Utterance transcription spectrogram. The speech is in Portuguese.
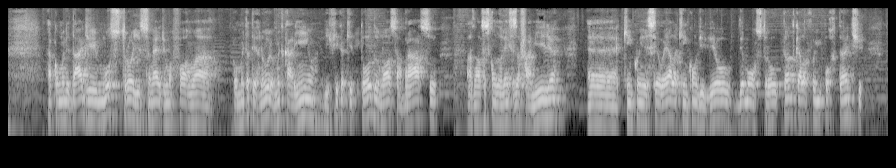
A comunidade mostrou isso, né, de uma forma com muita ternura, muito carinho, e fica aqui todo o nosso abraço, as nossas condolências à família. É, quem conheceu ela, quem conviveu, demonstrou tanto que ela foi importante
